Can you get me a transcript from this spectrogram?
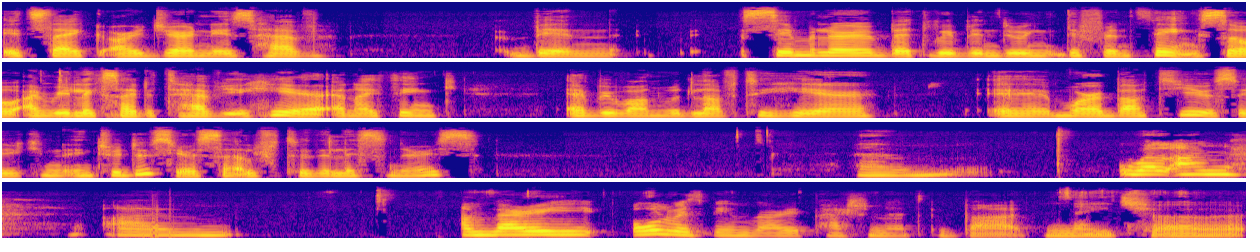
it's like our journeys have been similar, but we've been doing different things. So I'm really excited to have you here. And I think everyone would love to hear uh, more about you. So you can introduce yourself to the listeners. Um, well, I'm, I'm, I'm very, always been very passionate about nature.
